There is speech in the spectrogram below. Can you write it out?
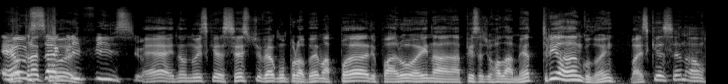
é outra um sacrifício. É, e não, não esquecer se tiver algum problema, pane, parou aí na, na pista de rolamento, triângulo, hein? Vai esquecer, não.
